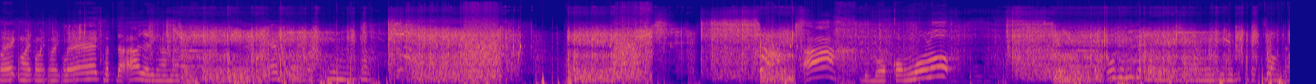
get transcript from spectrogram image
Lek, lek, lek, lek, bet dah jaringannya. Eh, ini. Ah. Ah, dibokong mulu. Oh, sini cuma yang sini kita doang ya.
